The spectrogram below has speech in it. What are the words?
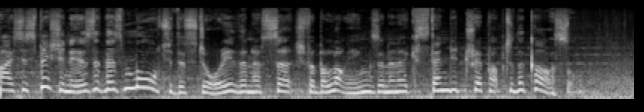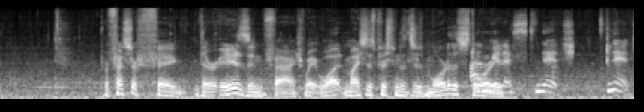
My suspicion is that there's more to the story than a search for belongings and an extended trip up to the castle. Professor Fig, there is in fact. Wait, what? My suspicion is there's more to the story. I'm gonna snitch. Snitch.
